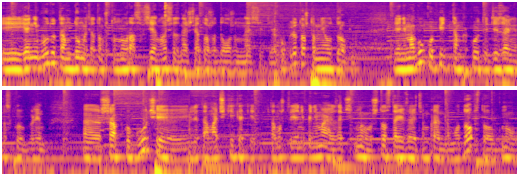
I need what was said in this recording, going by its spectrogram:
И я не буду там думать о том, что ну раз все носят, значит я тоже должен носить. Я куплю то, что мне удобно. Я не могу купить там какую-то дизайнерскую, блин, э, шапку Гуччи или там очки какие-то, потому что я не понимаю, зачем, ну, что стоит за этим брендом удобства. Ну,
